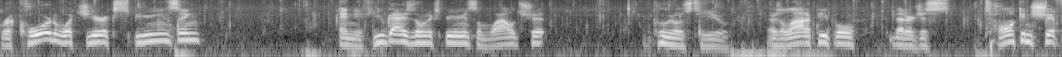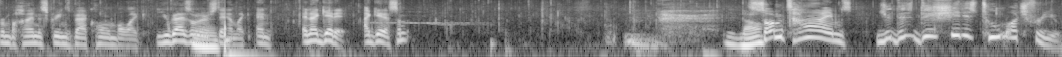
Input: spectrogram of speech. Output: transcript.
Record what you're experiencing. And if you guys don't experience some wild shit, kudos to you. There's a lot of people that are just talking shit from behind the screens back home, but like you guys don't Mhm. understand. Like and and I get it. I get it. Some No, sometimes you this this shit is too much for you.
